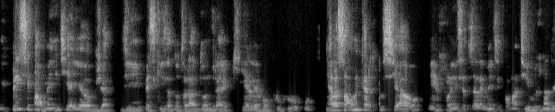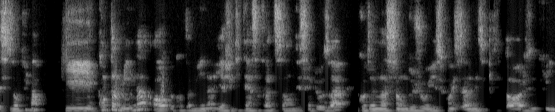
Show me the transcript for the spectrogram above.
e principalmente, aí é objeto de pesquisa do doutorado do André, que ele levou para o grupo, em relação ao inquérito crucial e influência dos elementos informativos na decisão final. Que contamina, óbvio, contamina, e a gente tem essa tradição de sempre usar contaminação do juiz com esses elementos inquisitórios, enfim,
